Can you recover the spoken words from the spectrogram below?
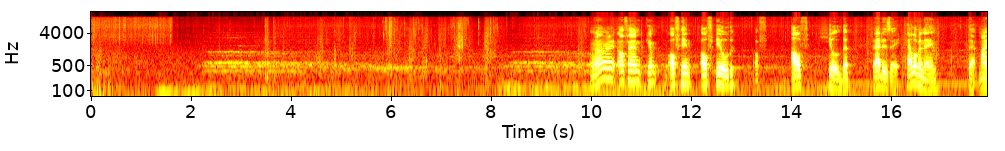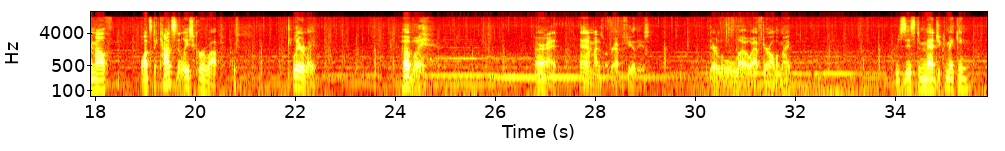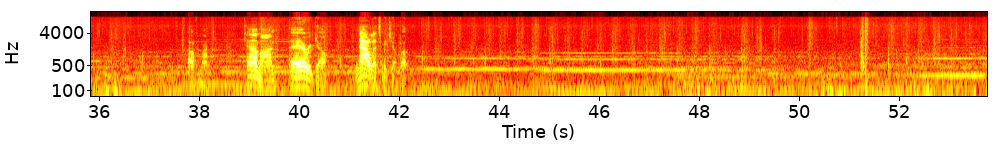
Alright, offhand, offhild, off, Alfhild. That is a hell of a name that my mouth wants to constantly screw up. Clearly. Oh boy. Alright. Eh, might as well grab a few of these. They're a little low after all of my resist magic making. Oh, come on. Come on. There we go. Now it lets me jump up.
